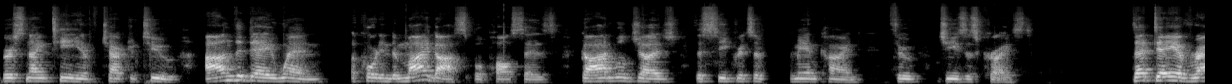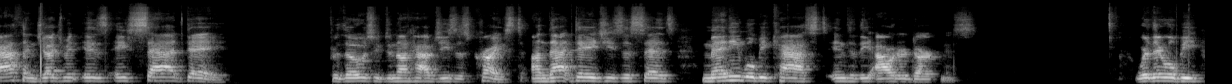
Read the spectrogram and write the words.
Verse 19 of chapter 2, on the day when, according to my gospel, Paul says, God will judge the secrets of mankind through Jesus Christ. That day of wrath and judgment is a sad day for those who do not have Jesus Christ. On that day, Jesus says, Many will be cast into the outer darkness where there will be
